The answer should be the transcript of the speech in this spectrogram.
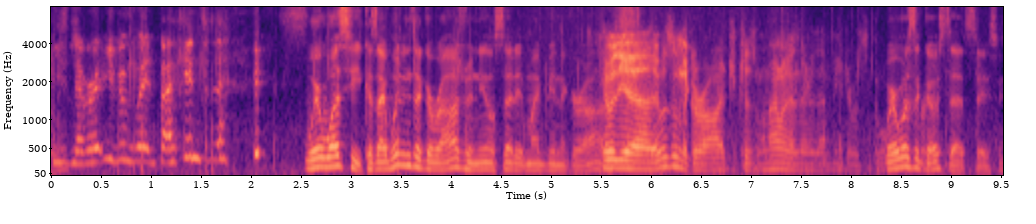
He's never even went back into the house. Where was he? Because I went into the garage when Neil said it might be in the garage. It was yeah, it was in the garage because when I went in there, that meter was. going Where was the ghost at, Stacy?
